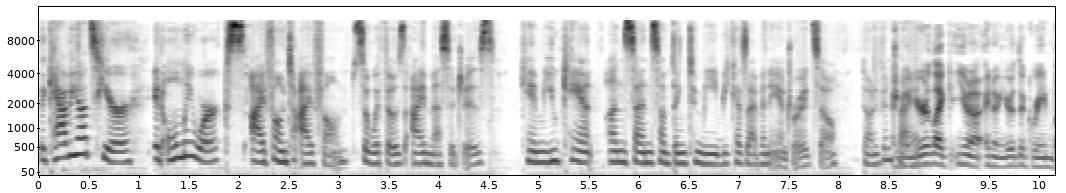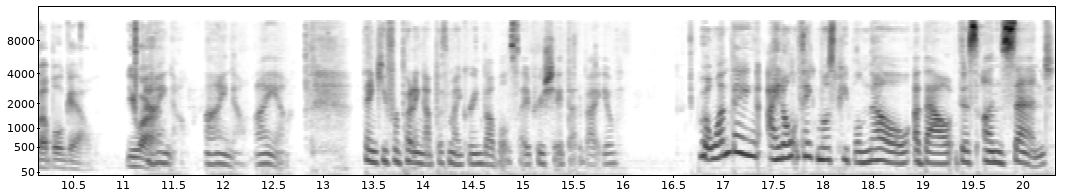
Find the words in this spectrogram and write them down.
The caveats here it only works iPhone to iPhone. So with those iMessages, Kim, you can't unsend something to me because I have an Android. So don't even try. Know, you're like, you know, I know you're the green bubble gal. You are. I know. I know. I am. Thank you for putting up with my green bubbles. I appreciate that about you. But one thing I don't think most people know about this unsend,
